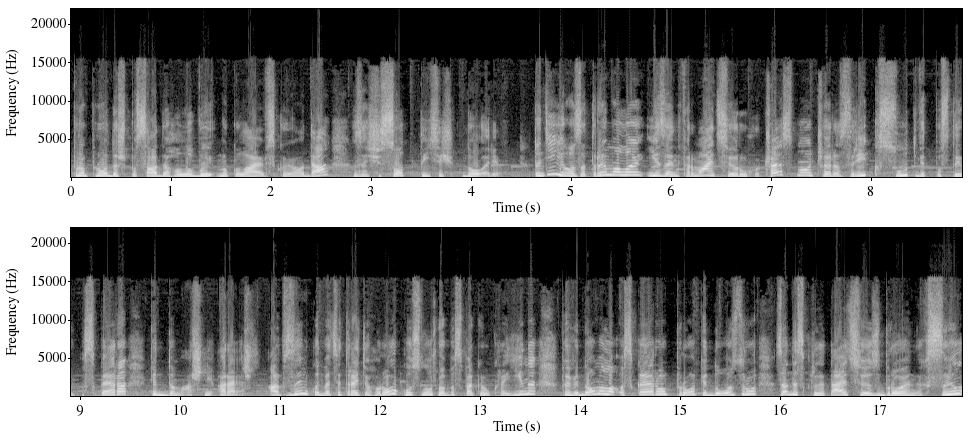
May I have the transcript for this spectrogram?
про продаж посади голови Миколаївської ОДА за 600 тисяч доларів. Тоді його затримали, і за інформацією руху чесно, через рік суд відпустив Оскера під домашній арешт. А взимку 23-го року Служба безпеки України повідомила Оскеру про підозру за дискредитацію збройних сил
